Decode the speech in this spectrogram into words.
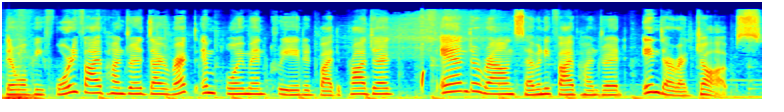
There will be 4,500 direct employment created by the project and around 7,500 indirect jobs.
